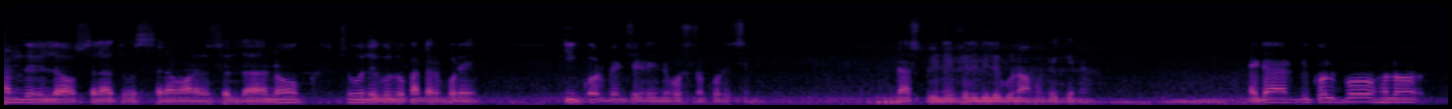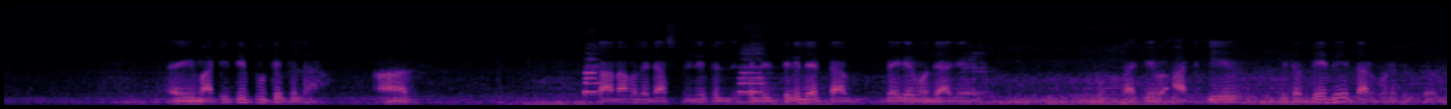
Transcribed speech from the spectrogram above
আলহামদুলিল্লাহ ওসালাতাম রসুল্লাহ নখ, চুল এগুলো কাটার পরে কি করবেন সেটা নিয়ে প্রশ্ন করেছেন। ডাস্টবিনে ফেলে দিলে গুণা হবে কিনা? এটার বিকল্প হলো এই মাটিতে পুঁতে ফেলা। আর তা না হলে ডাস্টবিনে ফেলে ফেলে দিতে গেলে একটা ব্যাগের মধ্যে আগে তাকে আটকিয়ে এটা বেঁধে তারপরে ফেলতে হবে।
